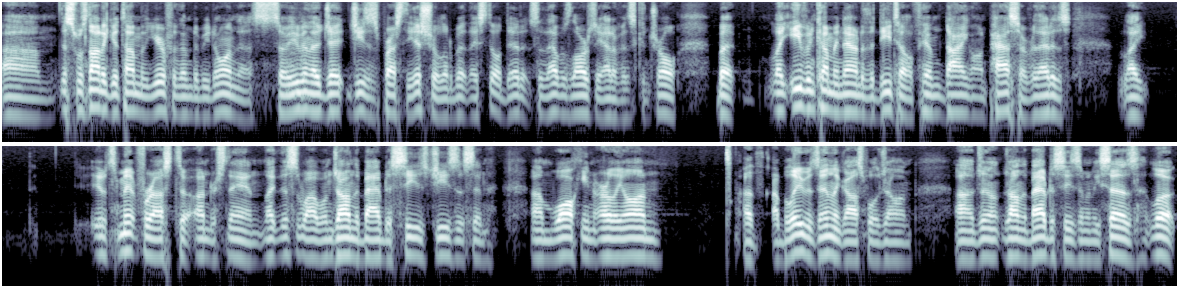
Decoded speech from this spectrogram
Um, this was not a good time of the year for them to be doing this. So even though J- Jesus pressed the issue a little bit, they still did it. So that was largely out of his control. But like even coming down to the detail of him dying on Passover, that is like it's meant for us to understand. Like this is why when John the Baptist sees Jesus and um, walking early on, I, I, believe it's in the Gospel of John. Uh, John. John the Baptist sees him and he says, "Look,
